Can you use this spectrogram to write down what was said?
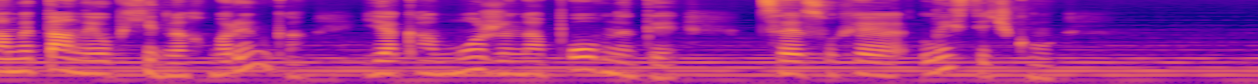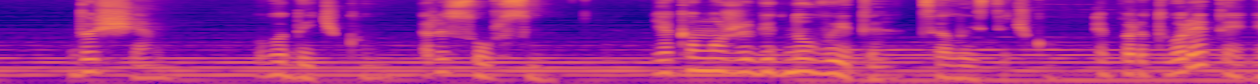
саме та необхідна хмаринка, яка може наповнити це сухе листячко дощем, водичкою, ресурсом, яка може відновити це листячко і перетворити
